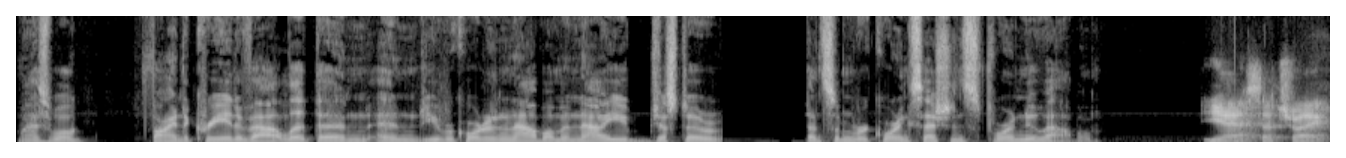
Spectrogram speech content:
might as well find a creative outlet and and you recorded an album and now you've just uh, done some recording sessions for a new album yes that's right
